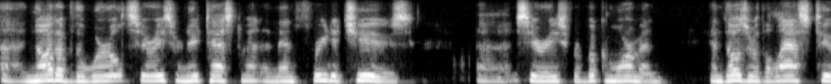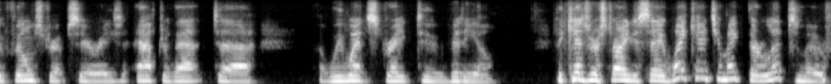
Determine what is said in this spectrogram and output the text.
uh, Not of the World series for New Testament and then Free to Choose uh, series for Book of Mormon and those were the last two film strip series. After that, uh, we went straight to video. The kids were starting to say, "Why can't you make their lips move?"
